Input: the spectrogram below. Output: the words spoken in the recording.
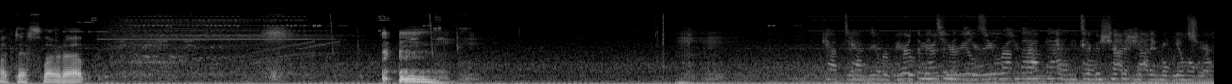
Let this load up. Captain, we repaired the materials you brought back and took a shot at making a wheelchair.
